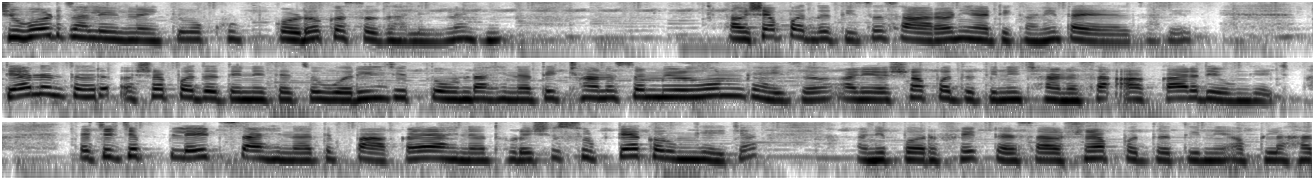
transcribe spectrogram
चिवट झालेलं नाही किंवा खूप कडक असं झालेलं नाही. अशा पद्धतीचं सारण या ठिकाणी तयार झालेलं आहे. त्यानंतर अशा पद्धतीने त्याचं वरील जे तोंड आहे ना ते छान असं मिळवून घ्यायचं आणि अशा पद्धतीने छान असा आकार देऊन घ्यायचा. त्याचे जे प्लेट्स आहे ना ते पाकळ्या आहे ना थोडेसे सुट्ट्या करून घ्यायच्या. आणि परफेक्ट असा अशा पद्धतीने आपला हा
